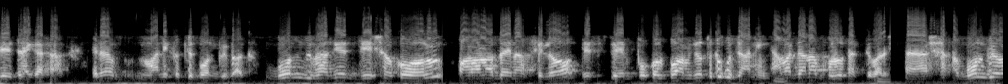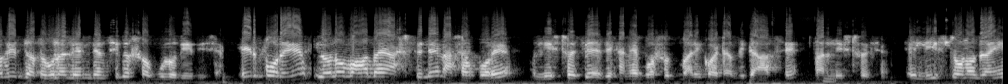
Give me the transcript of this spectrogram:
যে জায়গাটা এটা মালিক হচ্ছে বন বিভাগ বন বিভাগের যে সকল পাওনা দেনা ছিল এসপিএম প্রকল্প, আমি যতটুকু জানি, আমার জানা ভুলও থাকতে পারে। বন বিভাগের যতগুলো লেনদেন ছিল, সবগুলো দিয়ে দিয়েছে। এরপরে ইউনো মহোদয় আসছিলেন, আসার পরে লিস্ট হয়েছে, যেখানে বসত বাড়ি কয়টা দিকে আছে, তার লিস্ট হয়েছে। এই লিস্ট অনুযায়ী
